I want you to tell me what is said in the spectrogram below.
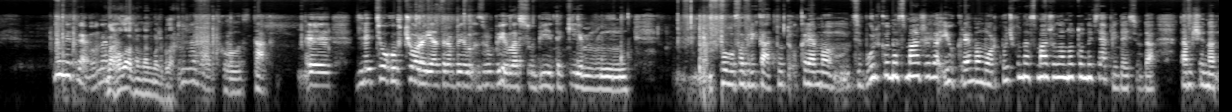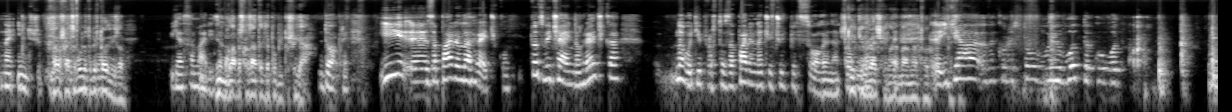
Ну, не треба, вона На голодну вона не може балакати. вона дасть голос. Так. Е, для цього вчора я зробила, зробила собі такі м, полуфабрикат. Тут окремо цибульку насмажила і окремо морквочку насмажила, ну то не вся піде сюди. Там ще на, на інших. Бабушка, цибулю тобі хто різав? Я сама різала. могла би сказати для публіки, що я. Добре. І е, запарила гречку. То, звичайно, гречка, на воді просто запарена, чуть-чуть підсолена. Скільки Тобто, гречки на, на, на ту? Е, Я використовую от таку от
